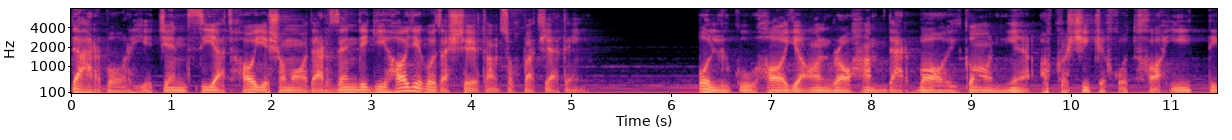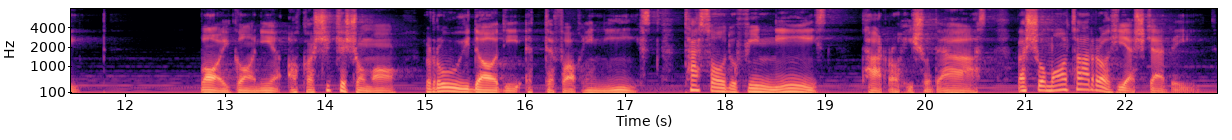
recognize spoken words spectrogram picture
درباره جنسیت های شما در زندگی های گذشتهتان صحبت کرده ایم. الگوهای آن را هم در بایگانی آکاشیک خود خواهید دید. بایگانی آکاشیک شما رویدادی اتفاقی نیست تصادفی نیست طراحی شده است و شما طراحیش کرده اید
